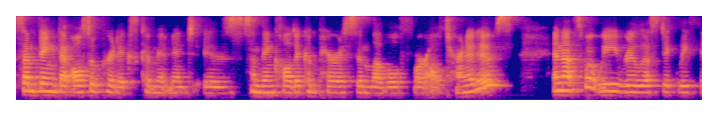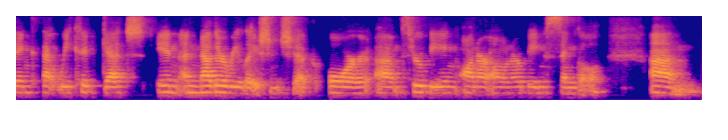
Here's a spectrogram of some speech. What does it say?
Something that also predicts commitment is something called a comparison level for alternatives. And that's what we realistically think that we could get in another relationship or um, through being on our own or being single. Um,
